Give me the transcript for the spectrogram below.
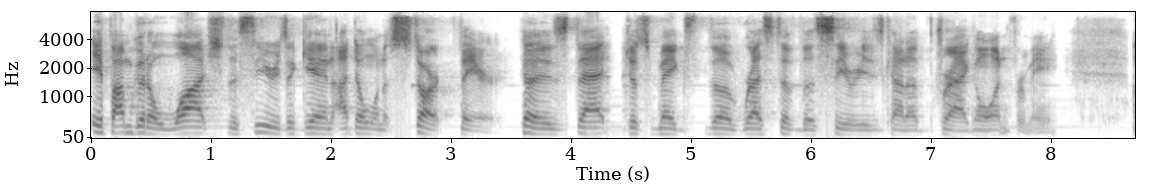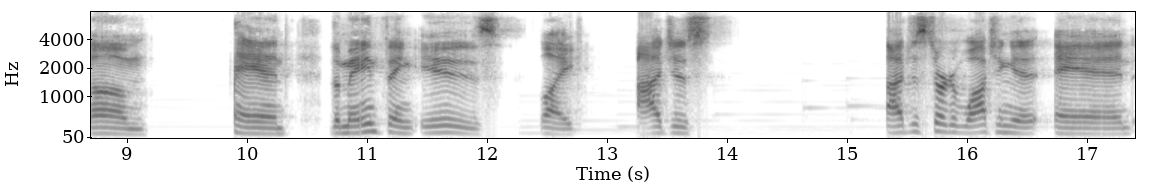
if I'm gonna watch the series again, I don't want to start there because that just makes the rest of the series kind of drag on for me. Um, and the main thing is like I just I just started watching it and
